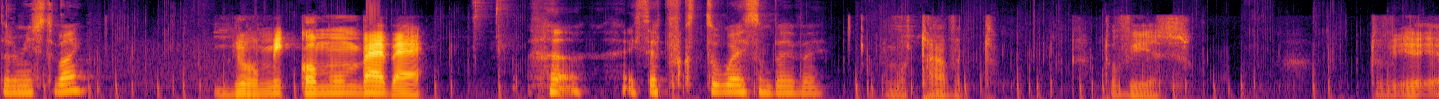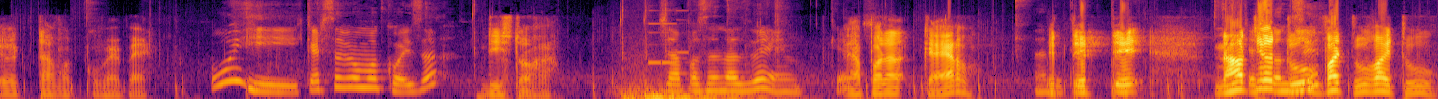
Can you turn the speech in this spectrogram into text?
Dormiste bem? Dormi como um bebê. Isso é porque tu és um bebê. Mostrava-te. Tu vias. Eu que estava com o bebê. Ui, queres saber uma coisa? Diz, Torra. Já posso andar de BM. Queres? Já para... Quero? Anda Eu- aqui. eu- eu- Não, tira tu. Vai tu, vai tu.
